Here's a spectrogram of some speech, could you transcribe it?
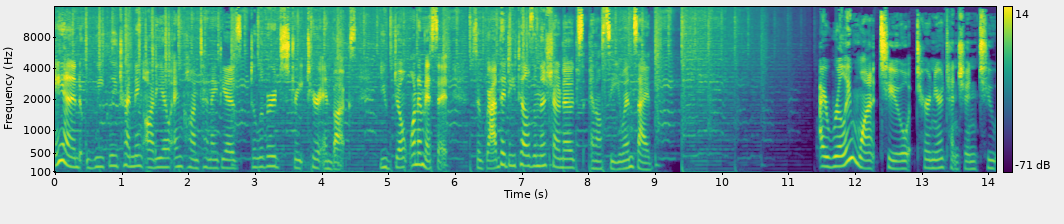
and weekly trending audio and content ideas delivered straight to your inbox. You don't want to miss it. So grab the details in the show notes and I'll see you inside. I really want to turn your attention to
